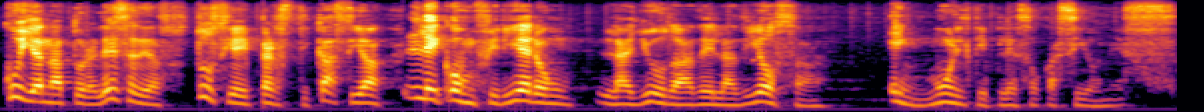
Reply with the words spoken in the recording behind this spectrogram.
cuya naturaleza de astucia y perspicacia le confirieron la ayuda de la diosa en múltiples ocasiones.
